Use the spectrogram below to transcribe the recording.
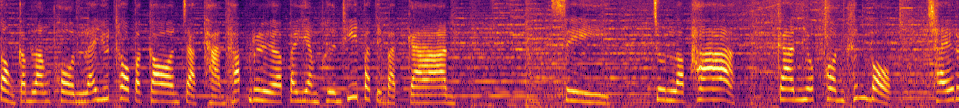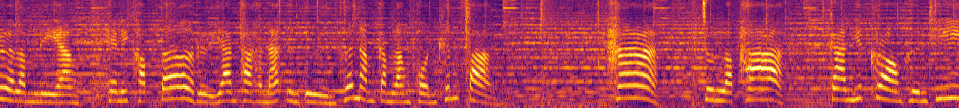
ส่งกำลังพลและยุทโธปกรณ์จากฐานทัพเรือไปยังพื้นที่ปฏิบัติการ 4. จุลภาค การยกพลขึ้นบก ใช้เรือลำเลียง เฮลิคอปเตอร์ หรือยานพาหนะอื่น ๆ เพื่อนำกำลังพลขึ้นฝั่ง 5. จุลภาค การยึดครองพื้นที่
